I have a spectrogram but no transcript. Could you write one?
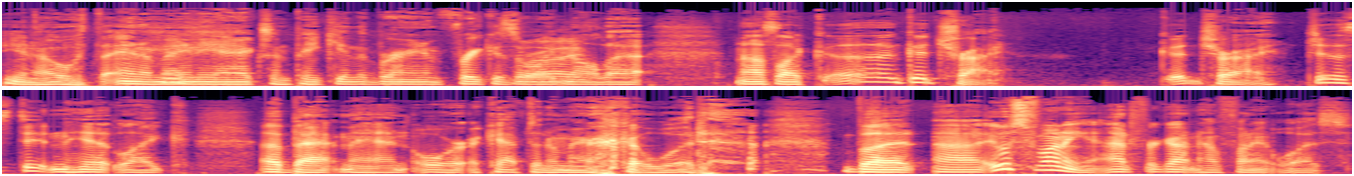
you know, with the Animaniacs and Pinky and the Brain and Freakazoid Right. and all that. And I was like, uh, good try. Good try. Just didn't hit like a Batman or a Captain America would. but uh, it was funny. I'd forgotten how funny it was.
